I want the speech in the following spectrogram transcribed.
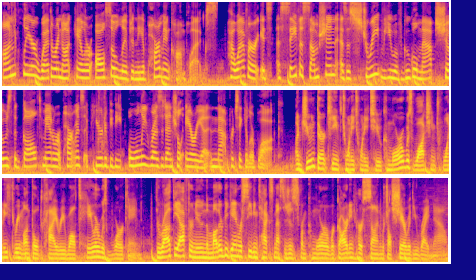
unclear whether or not Taylor also lived in the apartment complex. However, it's a safe assumption as a street view of Google Maps shows the Golf Manor apartments appear to be the only residential area in that particular block. On June 13, 2022, Kimora was watching 23 month old Kyrie while Taylor was working. Throughout the afternoon, the mother began receiving text messages from Kimora regarding her son, which I'll share with you right now.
